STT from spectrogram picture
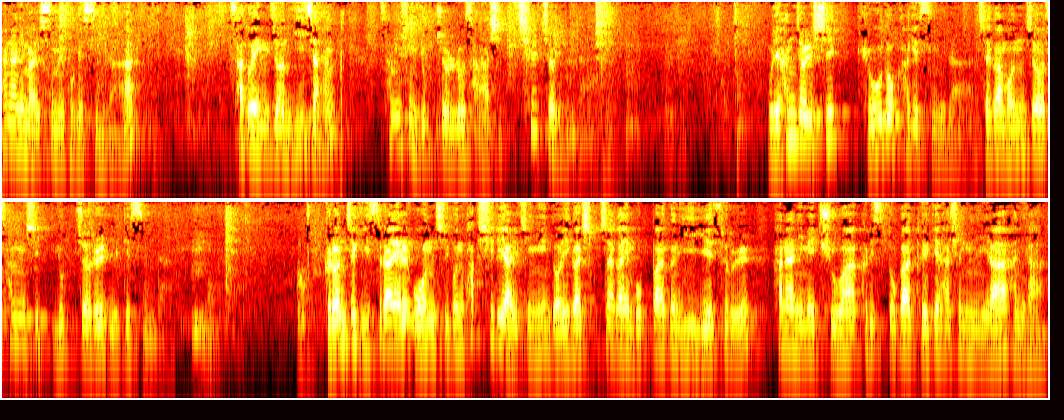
하나님 말씀을 보겠습니다. 사도행전 2장 36절로 47절입니다. 우리 한 절씩 교독하겠습니다. 제가 먼저 36절을 읽겠습니다. 그런즉 이스라엘 온 집은 확실히 알지니 너희가 십자가에 못 박은 이 예수를 하나님의 주와 그리스도가 되게 하셨느니라 하니라.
